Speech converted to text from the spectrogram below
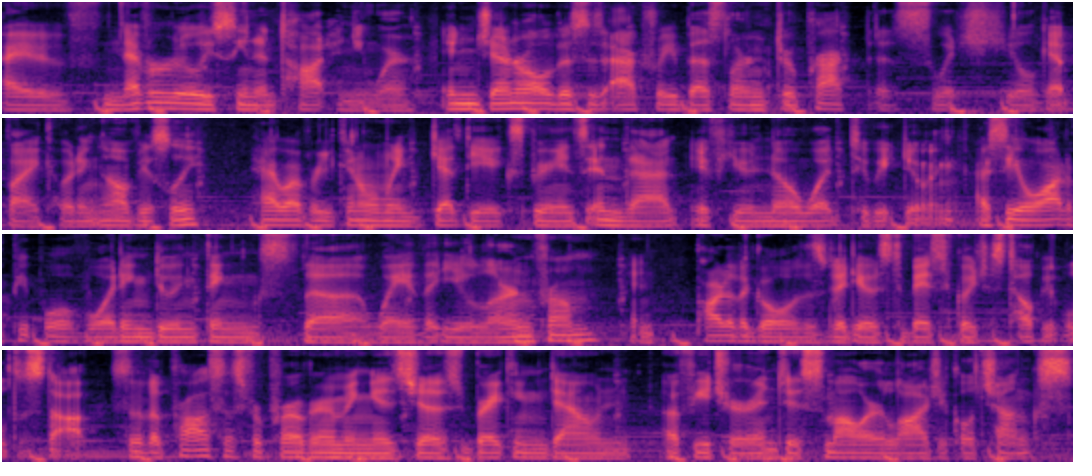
I've never really seen it taught anywhere. In general, this is actually best learned through practice, which you'll get by coding obviously. However, you can only get the experience in that if you know what to be doing. I see a lot of people avoiding doing things the way that you learn from, and part of the goal of this video is to basically just tell people to stop. So the process for programming is just breaking down a feature into smaller logical chunks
